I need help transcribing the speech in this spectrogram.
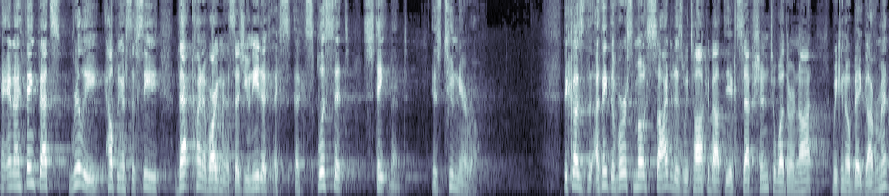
And I think that's really helping us to see that kind of argument that says you need an ex- explicit statement is too narrow. Because I think the verse most cited as we talk about the exception to whether or not we can obey government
